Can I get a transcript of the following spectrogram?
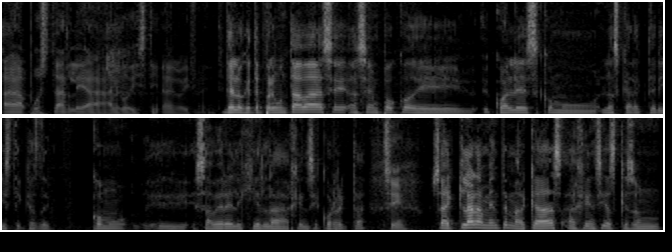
a apostarle a algo distinto, algo diferente. De lo que te preguntaba hace, hace un poco de cuáles como las características de cómo eh, saber elegir la agencia correcta. Sí. O sea, hay claramente marcadas agencias que son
